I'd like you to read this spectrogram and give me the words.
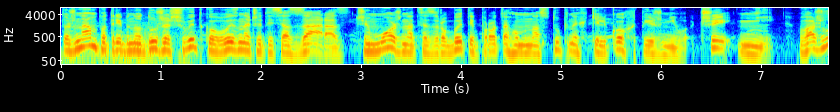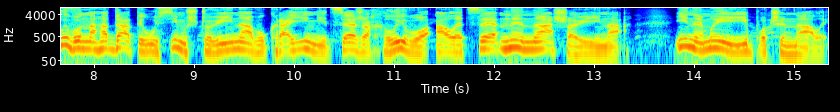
Тож нам потрібно дуже швидко визначитися зараз, чи можна це зробити протягом наступних кількох тижнів, чи ні. Важливо нагадати усім, що війна в Україні це жахливо, але це не наша війна. І не ми її починали.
